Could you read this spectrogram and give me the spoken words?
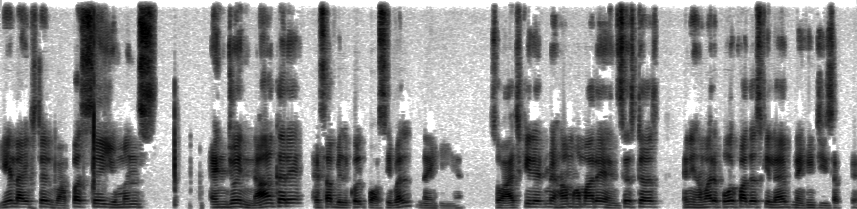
ये लाइफ स्टाइल वापस से ह्यूमन्स एन्जॉय ना करें, ऐसा बिल्कुल पॉसिबल नहीं है। सो so, आज की डेट में हम हमारे एंसेस्टर्स यानी हमारे फोर फादर्स की लाइफ नहीं जी सकते।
